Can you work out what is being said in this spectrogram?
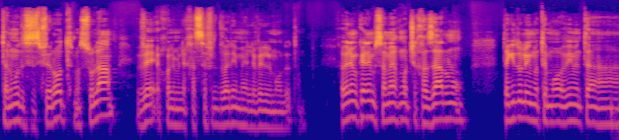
תלמוד הספירות מהסולם, ויכולים להיחשף לדברים האלה וללמוד אותם. חברים יקרים, שמח מאוד שחזרנו. תגידו לי אם אתם אוהבים את ה...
